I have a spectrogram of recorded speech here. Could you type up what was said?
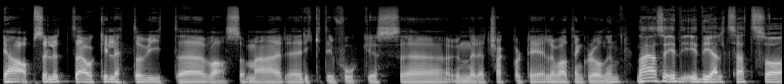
Ja, absolutt. Det er jo ikke lett å vite hva som er riktig fokus eh, under et sjakkparti, eller hva tenker du, Odin? Nei, altså Ideelt sett så,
